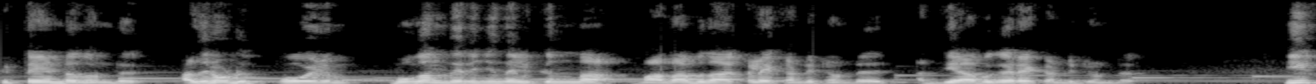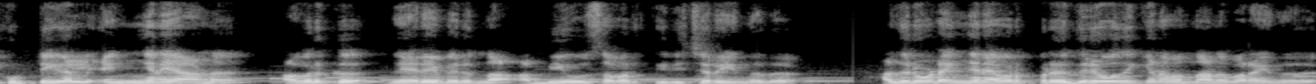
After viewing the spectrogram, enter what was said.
കിട്ടേണ്ടതുണ്ട്. അതിനോട് ഇപ്പോഴും മുഖം തിരിഞ്ഞു നിൽക്കുന്ന മാതാപിതാക്കളെ കണ്ടിട്ടുണ്ട് അധ്യാപകരെ കണ്ടിട്ടുണ്ട്. ഈ കുട്ടികൾ എങ്ങനെയാണ് അവർക്ക് നേരെ വരുന്ന അബ്യൂസ് അവർ തിരിച്ചറിയുന്നത്? അതിനോട് എങ്ങനെ അവർ പ്രതിരോധിക്കണമെന്നാണ് പറയുന്നത്?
